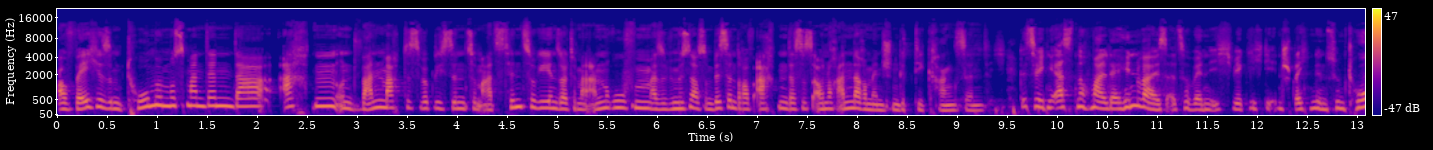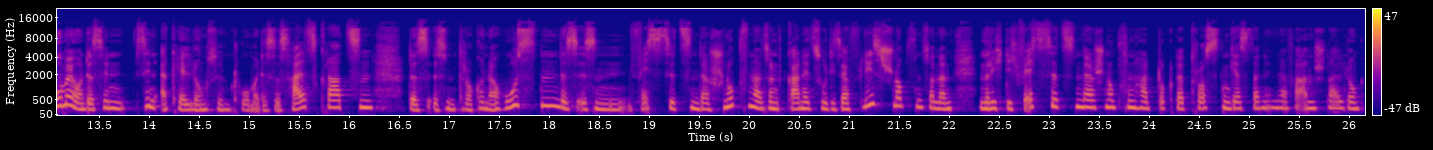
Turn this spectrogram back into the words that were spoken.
auf welche Symptome muss man denn da achten und wann macht es wirklich Sinn, zum Arzt hinzugehen? Sollte man anrufen? Also wir müssen auch so ein bisschen darauf achten, dass es auch noch andere Menschen gibt, die krank sind. Deswegen erst nochmal der Hinweis, also wenn ich wirklich die entsprechenden Symptome, und das sind, sind Erkältungssymptome, das ist Halskratzen, das ist ein trockener Husten, das ist ein festsitzender Schnupfen, also gar nicht so dieser Fließschnupfen, sondern ein richtig festsitzender Schnupfen, hat Dr. Trosten gestern in der Veranstaltung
